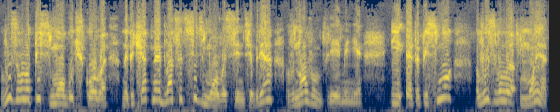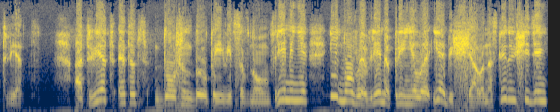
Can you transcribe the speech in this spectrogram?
вызвало письмо Гучкова, напечатанное 27 сентября в «Новом времени», и это письмо вызвало мой ответ. Ответ этот должен был появиться в новом времени, и новое время приняло и обещало на следующий день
